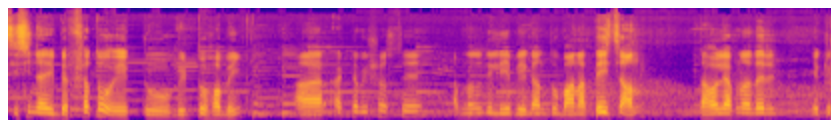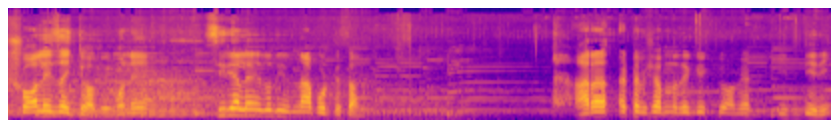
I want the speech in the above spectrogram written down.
সিসিনারি ব্যবসা তো একটু ভিড় তো হবেই। আর একটা বিষয় হচ্ছে, আপনারা যদি লেপ একান্ত বানাতেই চান, তাহলে আপনাদের একটু সোয়ালে যাইতে হবে। মানে সিরিয়ালে যদি না পড়তে চান। আর একটা বিষয় আপনাদেরকে একটু আমি একটা টিপস দিয়ে দিই।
